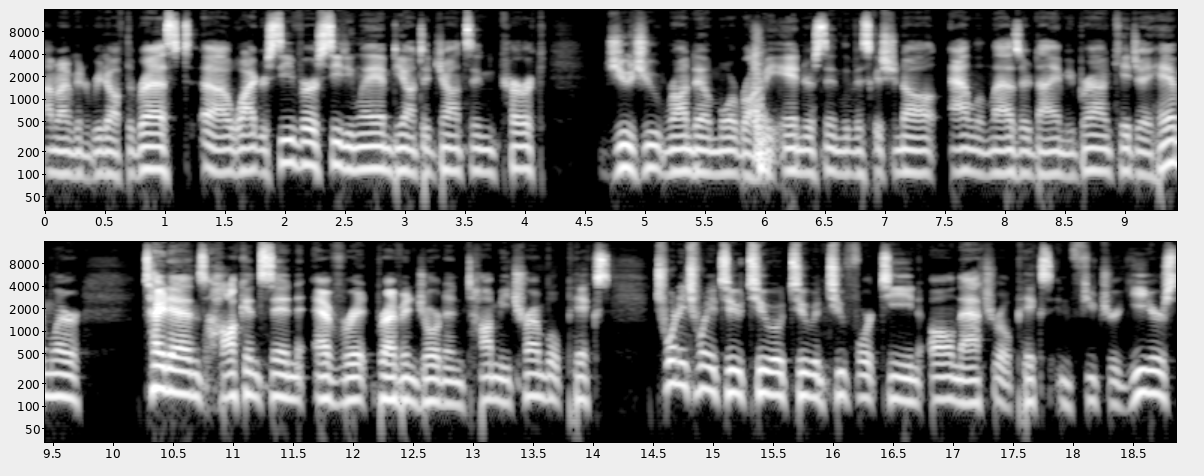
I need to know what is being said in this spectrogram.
I'm not going to read off the rest. Uh, wide receiver, CeeDee Lamb, Diontae Johnson, Kirk, Juju, Rondale Moore, Robbie Anderson, Laviska Shenault, Allen Lazard, Dyami Brown, KJ Hamler. Tight ends, Hockenson, Everett, Brevin Jordan, Tommy Tremble, picks 2022, 202, and 214 all natural picks in future years.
